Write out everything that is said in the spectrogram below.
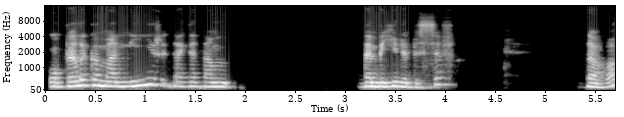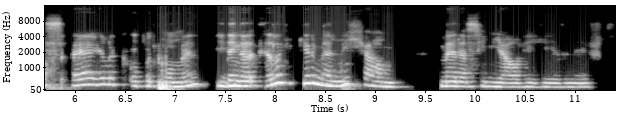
op welke manier dat ik dat dan ben beginnen beseffen, dat was eigenlijk op het moment... Ik denk dat elke keer mijn lichaam mij dat signaal gegeven heeft.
